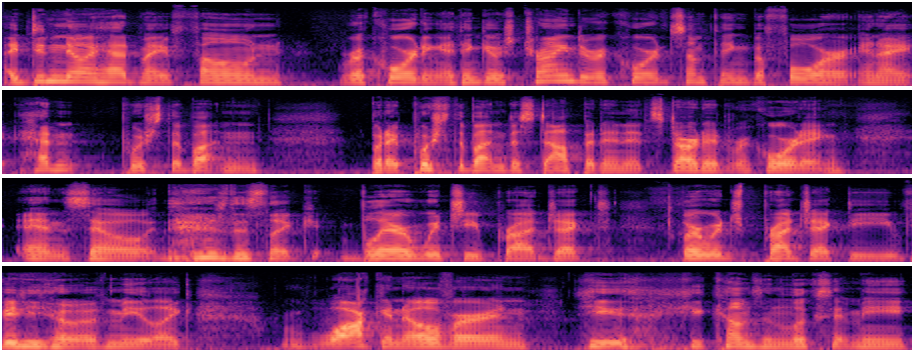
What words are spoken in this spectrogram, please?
i didn't know i had my phone recording i think i was trying to record something before and i hadn't pushed the button but i pushed the button to stop it and it started recording and so there's this like blair witchy project blair witch projecty video of me like walking over and he he comes and looks at me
